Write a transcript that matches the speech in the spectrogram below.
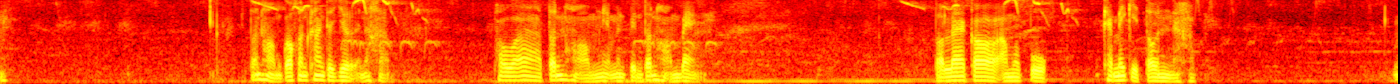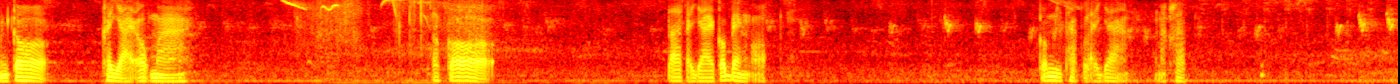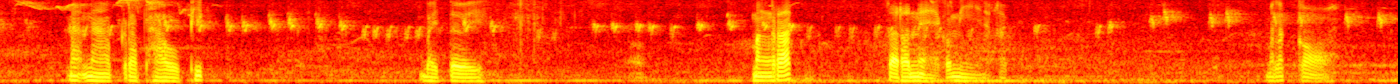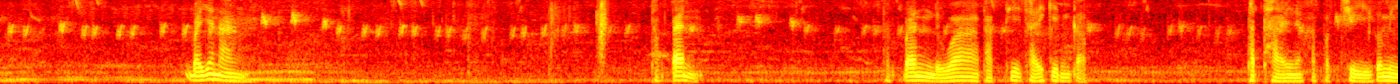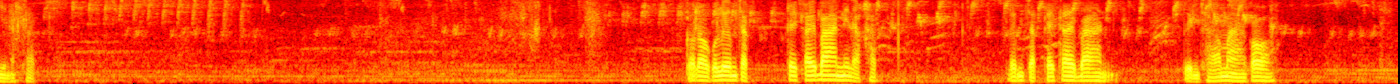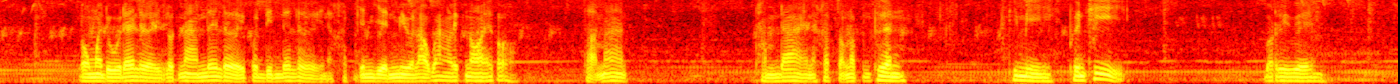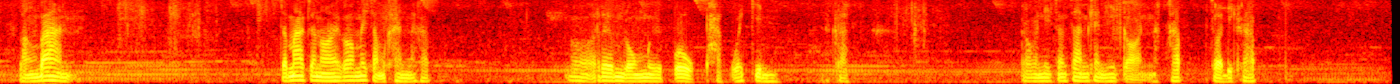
ต้นหอมก็ค่อนข้างจะเยอะนะครับ เพราะว่าต้นหอมเนี่ยมันเป็นต้นหอมแบ่ง ตอนแรกก็เอามาปลูกแค่ไม่กี่ต้นนะครับ มันก็ขยายออกมา แล้วก็ ตากับยายก็แบ่งออก ก็มีผักหลายอย่างนะครับมะนาวกระเพราพริก ใบเตย มังรักสาระแหน่ก็มีนะครับมะละกอ ใบยะนาง ผักแป้น ผักแป้นหรือว่าผักที่ใช้กินกับผัดไทยนะครับ ผักชีก็มีนะครับ ก็เราก็เริ่มจากใกล้ๆบ้านนี่แหละครับ เริ่มจากใกล้ๆบ้าน ตื่นเช้ามาก็ ลงมาดูได้เลยรดน้ำได้เลยพรดดินได้เลยนะครับ เย็นๆมีเวลาว่างเล็กน้อยก็สามารถทำได้นะครับสำหรับเพื่อนๆที่มีพื้นที่บริเวณหลังบ้าน จะมากจะน้อยก็ไม่สำคัญนะครับ ก็เริ่มลงมือปลูกผักไว้กิน ก็วันนี้สั้นๆแค่นี้ก่อนนะครับ สวัสดีครับ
